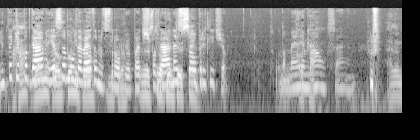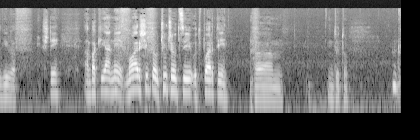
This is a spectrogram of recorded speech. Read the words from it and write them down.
In tako je podgane, ja, jaz sem v devetem nadstropju, pač podgane je so v pritličju. Tako da meni je Ok. malo vse. I don't give a. Šte. Ampak ja, ne, moja rešitev, čučevci odprti. Um, in to je to. Ok,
